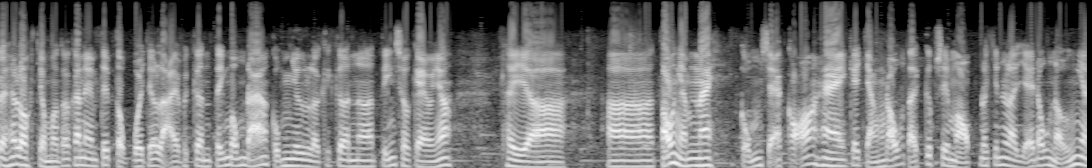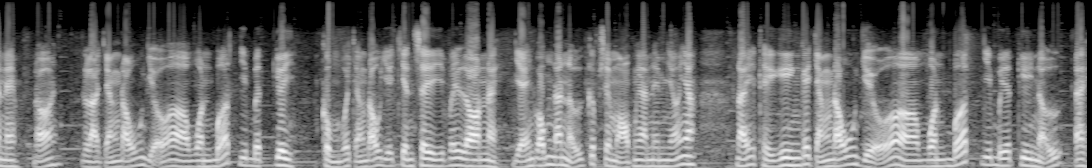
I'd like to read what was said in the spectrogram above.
hello, chào mừng tất cả anh em tiếp tục quay trở lại với kênh Tiếng bóng đá cũng như là cái kênh uh, Tiếng soi kèo nhé. Thì uh, uh, tối ngày hôm nay cũng sẽ có hai cái trận đấu tại cúp C1 đó chính là giải đấu nữ nha anh em. Đó là trận đấu giữa uh, Wanbet với BetG cùng với trận đấu giữa Chelsea với Lyon này, giải bóng đá nữ cúp C1 nha anh em nhớ nhé. Đấy thì riêng cái trận đấu giữa uh, Wanbet với BSG nữ đây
